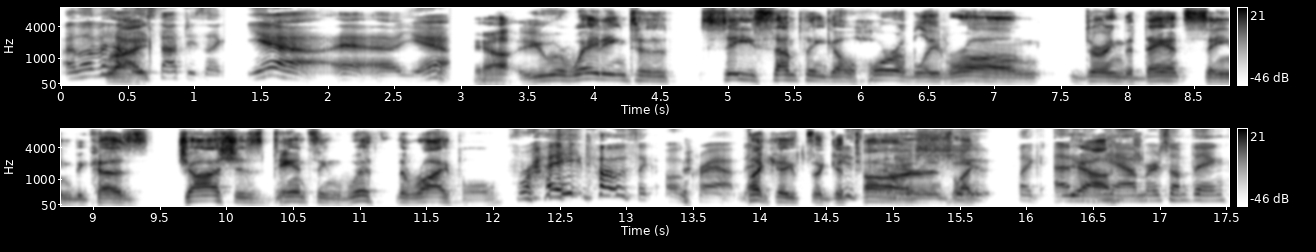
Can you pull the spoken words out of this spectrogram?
I love it how he stopped. He's like, yeah, uh, yeah, Yeah. You were waiting to see something go horribly wrong during the dance scene because Josh is dancing with the rifle right. I was like, oh crap, like it's a guitar. And it's like, like Yeah. Or something.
